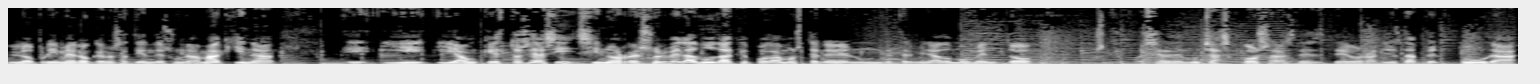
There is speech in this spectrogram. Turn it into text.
lo primero que nos atiende es una máquina. Y, y, aunque esto sea así, si nos resuelve la duda que podamos tener en un determinado momento, pues que puede ser de muchas cosas, desde horarios de apertura,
